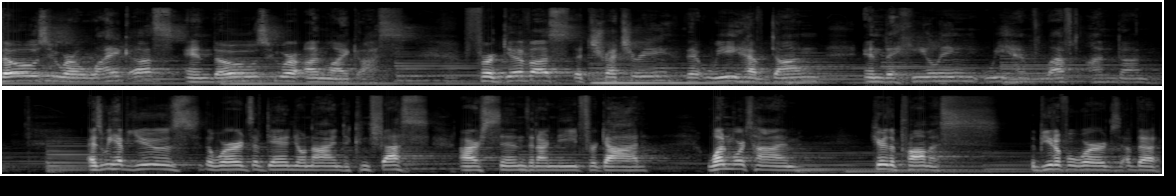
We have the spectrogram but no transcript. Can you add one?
those who are like us and those who are unlike us. Forgive us the treachery that we have done and the healing we have left undone. As we have used the words of Daniel 9 to confess our sins and our need for God, one more time, hear the promise, the beautiful words of the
